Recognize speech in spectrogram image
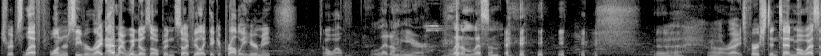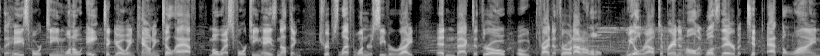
Trips left, one receiver right. And I have my windows open, so I feel like they could probably hear me. Oh well. Let them hear. Let them listen. Uh, All right, first and 10, Mo West at the Hays 14, 108 to go and counting till half. Mo West 14, Hays nothing. Trips left, one receiver right. Eden back to throw. Oh, tried to throw it out on a little wheel route to Brandon Hall. It was there, but tipped at the line.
